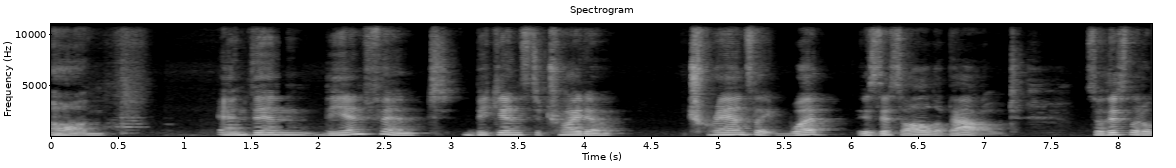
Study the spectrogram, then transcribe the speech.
Um, and then the infant begins to try to translate what is this all about? So this little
